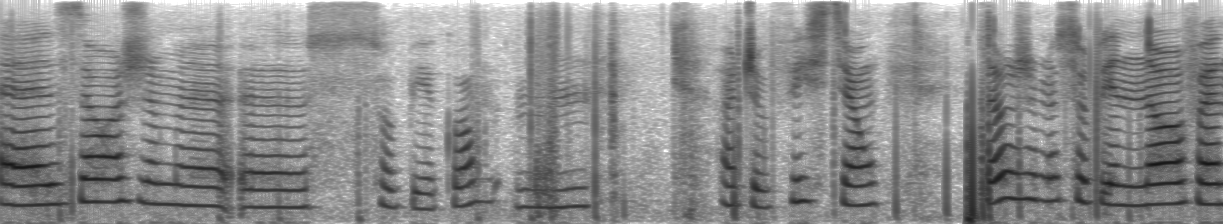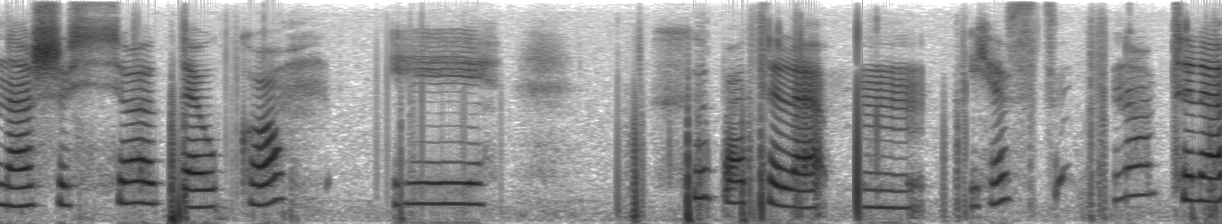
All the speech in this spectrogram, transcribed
E, założymy e, sobie go. Mm, oczywiście. Założymy sobie nowe nasze siodełko. I chyba tyle mm, jest. No, tyle.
